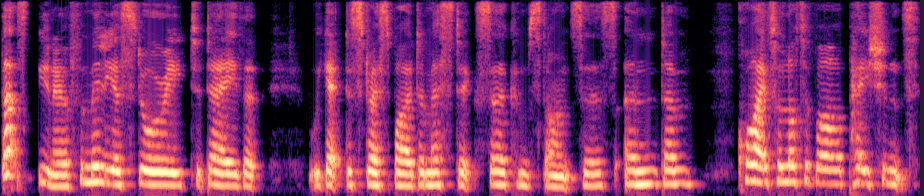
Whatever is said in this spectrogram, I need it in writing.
that's, you know, a familiar story today that we get distressed by domestic circumstances. And um, quite a lot of our patients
